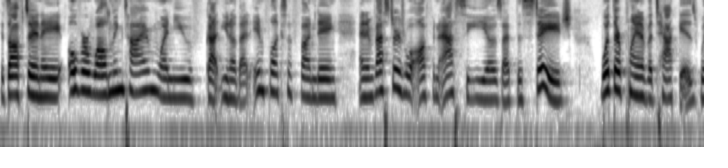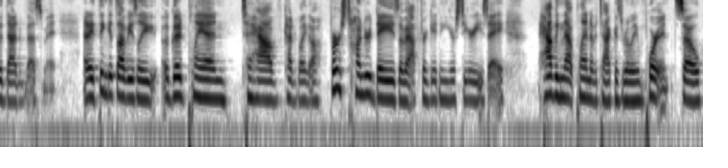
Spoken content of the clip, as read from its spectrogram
It's often a overwhelming time when you've got you know that influx of funding, and investors will often ask CEOs at this stage what their plan of attack is with that investment. And I think it's obviously a good plan to have kind of like a first 100 days of after getting your Series A. Having that plan of attack is really important. So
